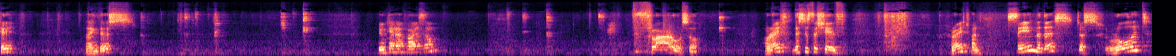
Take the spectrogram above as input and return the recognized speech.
okay. Like this. You can apply some flour also. Alright this is the shape right and same with this. Just roll it.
